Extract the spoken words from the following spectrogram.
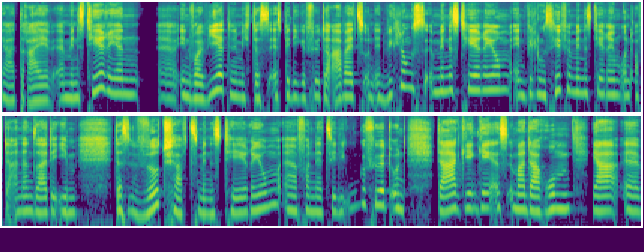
ja, drei äh, Ministerien äh, involviert, nämlich das SPD-geführte Arbeits- und Entwicklungsministerium, Entwicklungshilfeministerium und auf der anderen Seite eben das Wirtschaftsministerium äh, von der CDU geführt. Und da ging, ging es immer darum, ja, äh,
